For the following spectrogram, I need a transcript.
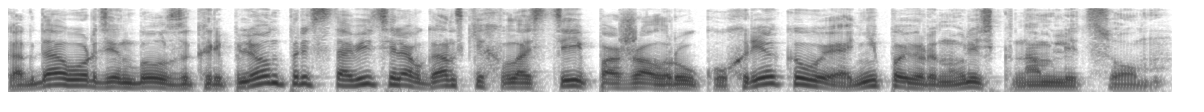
Когда орден был закреплен, представитель афганских властей пожал руку Хрекову, и они повернулись к нам лицом.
